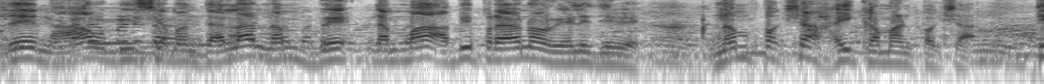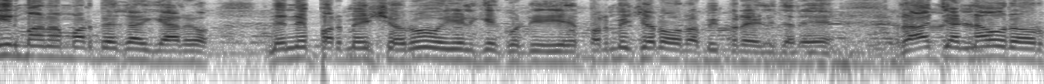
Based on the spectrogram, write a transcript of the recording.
ಅದೇ ನಾವು ಡಿ ಸಿ ಎಂ ಅಂತಲ್ಲ ನಮ್ಮ ಬೇ, ನಮ್ಮ ಅಭಿಪ್ರಾಯ ನಾವು ಹೇಳಿದ್ದೀವಿ. ನಮ್ಮ ಪಕ್ಷ, ಹೈಕಮಾಂಡ್ ಪಕ್ಷ. ತೀರ್ಮಾನ ಮಾಡಬೇಕಾಗಿ ಯಾರು, ನಿನ್ನೆ ಪರಮೇಶ್ವರು ಹೇಳಿಕೆ ಕೊಟ್ಟಿ, ಪರಮೇಶ್ವರ್ ಅವ್ರ ಅಭಿಪ್ರಾಯ ಹೇಳಿದ್ದಾರೆ. ರಾಜಣ್ಣ ಅವರು ಅವ್ರ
